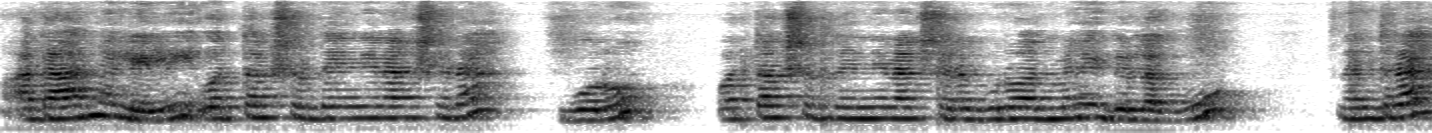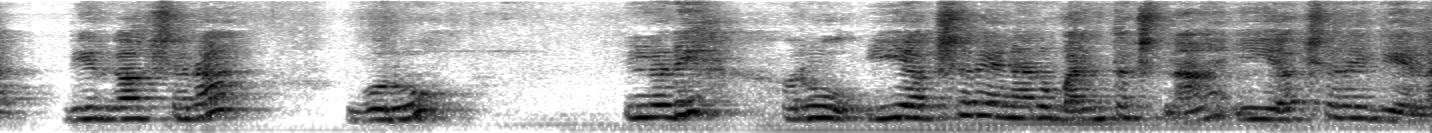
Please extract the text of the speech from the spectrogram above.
ಅದಾದ್ಮೇಲೆ ಇಲ್ಲಿ ಒತ್ತಕ್ಷರದ ಹಿಂದಿನ ಅಕ್ಷರ ಗುರು ಒತ್ತಕ್ಷರದ ಹಿಂದಿನ ಅಕ್ಷರ ಗುರು ಆದ್ಮೇಲೆ ಇದು ಲಘು, ನಂತರ ದೀರ್ಘಾಕ್ಷರ ಗುರು. ಇಲ್ಲಿ ನೋಡಿ, ರು, ಈ ಅಕ್ಷರ ಏನಾದ್ರು ಬಂದ ತಕ್ಷಣ, ಈ ಅಕ್ಷರ ಇದೆಯಲ್ಲ,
